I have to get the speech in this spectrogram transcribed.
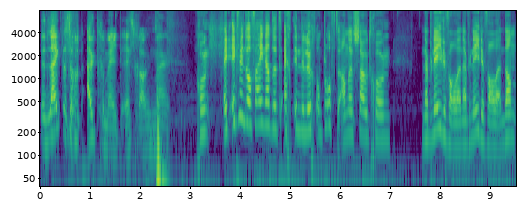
het lijkt alsof het uitgemeten is gewoon, maar... Gewoon, ik, ik vind het wel fijn dat het echt in de lucht ontplofte. Anders zou het gewoon naar beneden vallen, naar beneden vallen. En dan...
